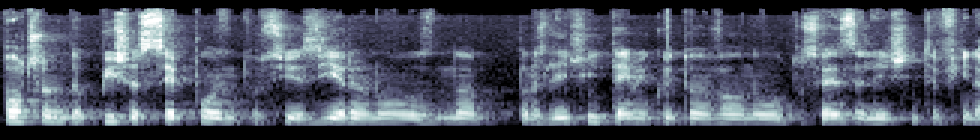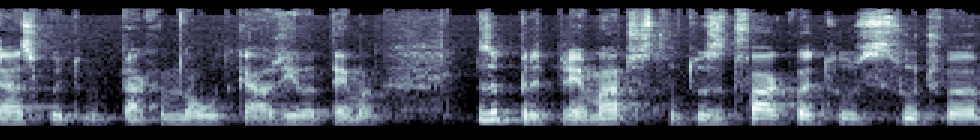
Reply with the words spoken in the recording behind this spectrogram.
почнах да пиша все по-ентусиазирано на различни теми, които ме вълнуват, освен за личните финанси, които бяха много така жива тема, за предприемачеството, за това, което се случва,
